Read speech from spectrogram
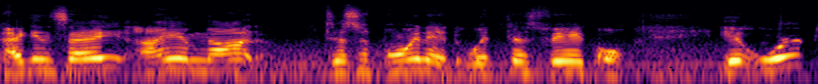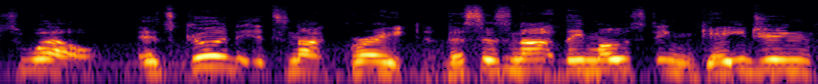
I can say I am not disappointed with this vehicle. It works well. It's good, it's not great. This is not the most engaging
